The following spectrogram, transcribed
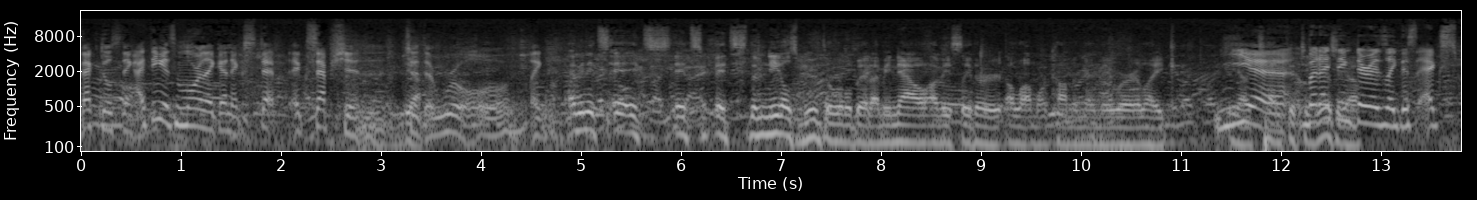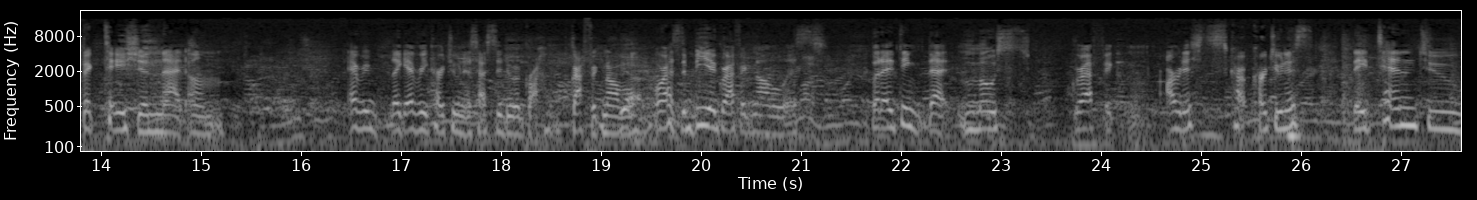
Bechdel's thing. I think it's more like an excep- exception to Yeah. the rule. Like, I mean, it's it's it's it's the needles moved a little bit. I mean, now obviously they're a lot more common than they were like you know, yeah, 10, 15 but I think ago. there is like this expectation that um, every like every cartoonist has to do a gra- graphic novel or has to be a graphic novelist. But I think that most graphic artists, car- cartoonists, they tend to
